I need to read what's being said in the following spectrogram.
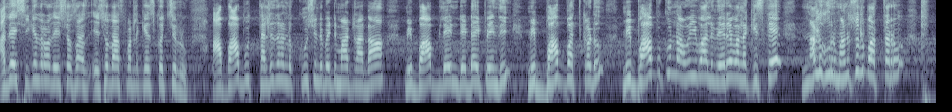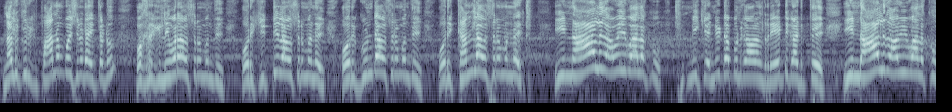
అదే సికింద్రాబాద్ యశోదాస్ యశోద హాస్పిటల్కి వేసుకొచ్చిర్రు. ఆ బాబు తల్లిదండ్రులు కూర్చుని పెట్టి మాట్లాడా మీ బాబు లేని డెడ్ అయిపోయింది మీ బాబు బతకడు మీ బాబుకున్న అవయవాలు వేరే వాళ్ళకి ఇస్తే నలుగురు మనుషులు బతారు నలుగురికి పానం పోసినట్టు అవుతాడు ఒకరికి లివర్ అవసరం ఉంది ఒకరి కిడ్నీలు అవసరం ఉన్నాయి ఒకరి గుండె అవసరం ఉంది ఒకరి కండ్లు అవసరం ఉన్నాయి. ఈ నాలుగు అవయవాలకు మీకు ఎన్ని డబ్బులు కావాలని రేటు కడితే ఈ నాలుగు అవయవాలకు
